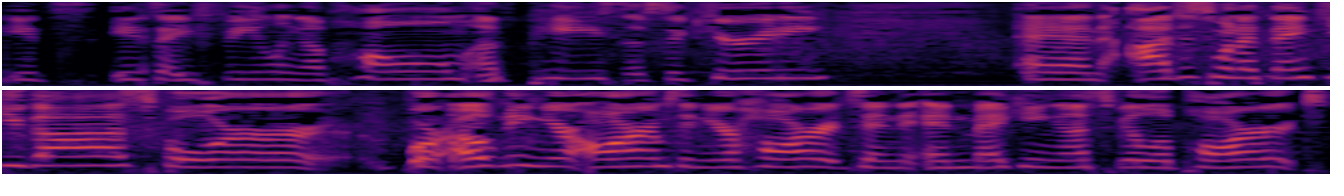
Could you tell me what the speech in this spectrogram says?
It's, it's a feeling of home, of peace, of security. And I just want to thank you guys for, for opening your arms and your hearts and, and making us feel a part.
